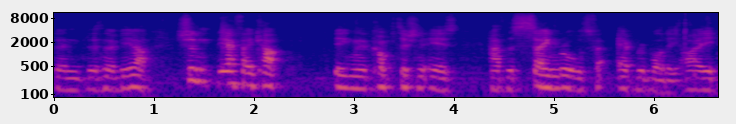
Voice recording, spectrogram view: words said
then there's no VAR. Shouldn't the FA Cup, being the competition it is, have the same rules for everybody? I.e.,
